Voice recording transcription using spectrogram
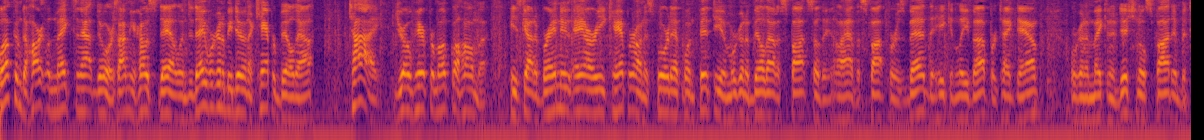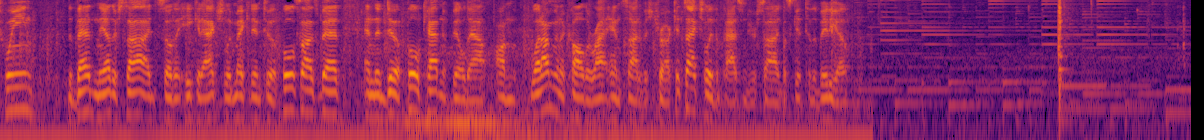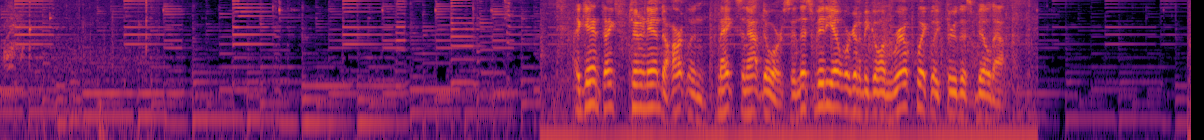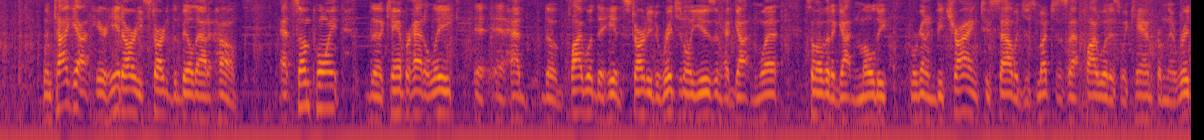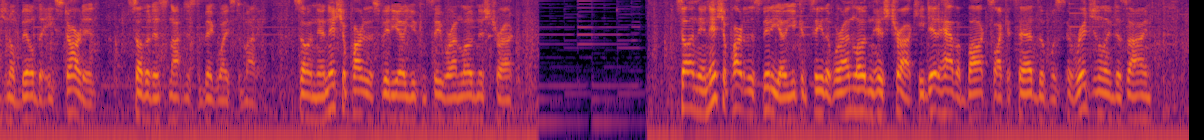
Welcome to Heartland Makes and Outdoors. I'm your host Dale and today we're going to be doing a camper build out. Ty drove here from Oklahoma. He's got a brand new ARE camper on his Ford F-150 and we're going to build out a spot so that he'll have a spot for his bed that he can leave up or take down. We're going to make an additional spot in between the bed and the other side so that he could actually make it into a full-size bed and then do a full cabinet build out on what I'm going to call the right hand side of his truck. It's actually the passenger side. Let's get to the video. Again, thanks for tuning in to Heartland Makes and Outdoors. In this video, we're going to be going real quickly through this build out. When Ty got here, he had already started the build out at home. At some point, the camper had a leak. It, it had the plywood that he had started originally using had gotten wet. Some of it had gotten moldy. We're going to be trying to salvage as much as that plywood as we can from the original build that he started so that it's not just a big waste of money. So in the initial part of this video, you can see we're unloading this truck. So in the initial part of this video, you can see that we're unloading his truck. He did have a box, like I said, that was originally designed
